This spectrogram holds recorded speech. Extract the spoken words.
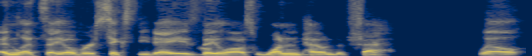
and let's say over 60 days they lost one pound of fat well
